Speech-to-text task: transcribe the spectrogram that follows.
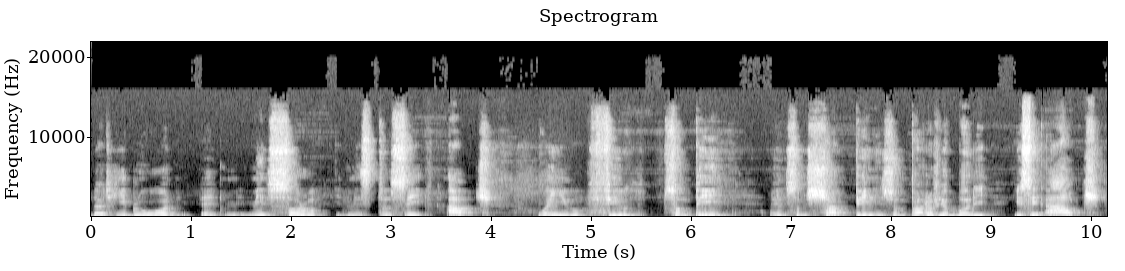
that Hebrew word, it means sorrow. It means to say ouch when you feel some pain and some sharp pain in some part of your body. You say ouch.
